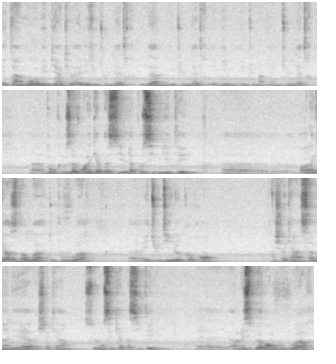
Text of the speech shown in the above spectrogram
est un mot, mais bien que Alif est une lettre, Lam est une lettre et Mim est une, lettre. Euh, donc nous avons la, capacité, la possibilité, euh, par la grâce d'Allah, de pouvoir étudier le Coran, chacun à sa manière, et chacun selon ses capacités, en espérant vous voir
